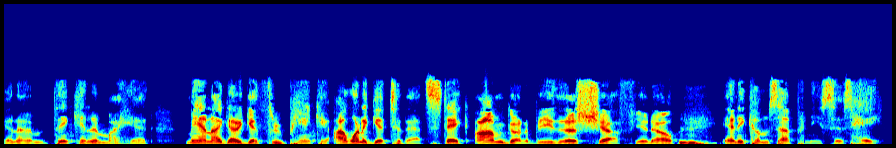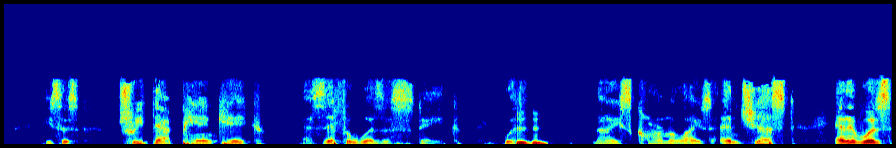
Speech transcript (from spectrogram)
and I'm thinking in my head, man, I got to get through pancake. I want to get to that steak. I'm going to be this chef, you know? Mm-hmm. And he comes up and he says, Hey, he says, treat that pancake as if it was a steak with mm-hmm. nice caramelized and just, and it was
